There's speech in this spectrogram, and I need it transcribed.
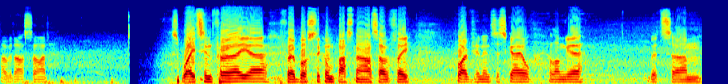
over that side. Just waiting for a uh, for a bus to come past now, so hopefully put everything into scale along here. But um,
